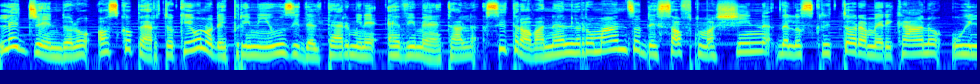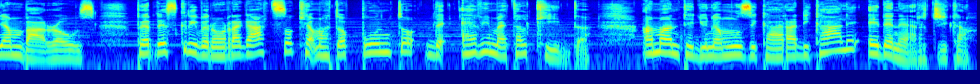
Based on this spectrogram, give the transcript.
Leggendolo ho scoperto che uno dei primi usi del termine heavy metal si trova nel romanzo The Soft Machine dello scrittore americano William Burroughs, per descrivere un ragazzo chiamato appunto The Heavy Metal Kid, amante di una musica radicale ed energica.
